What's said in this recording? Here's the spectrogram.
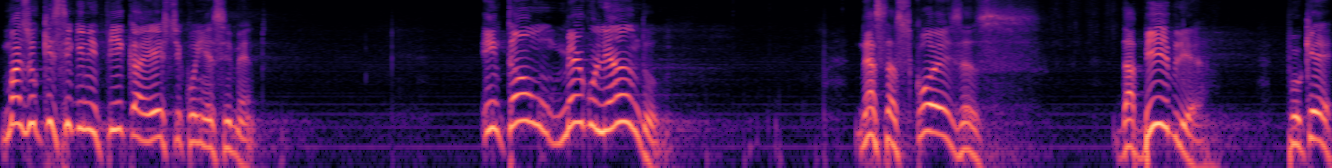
Mas o que significa este conhecimento? Então, mergulhando nessas coisas da Bíblia, porque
